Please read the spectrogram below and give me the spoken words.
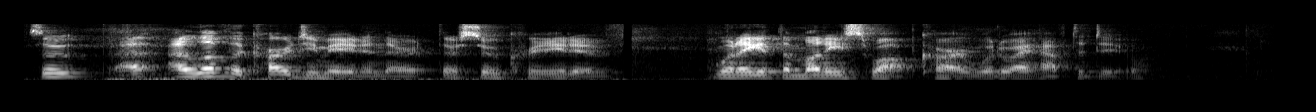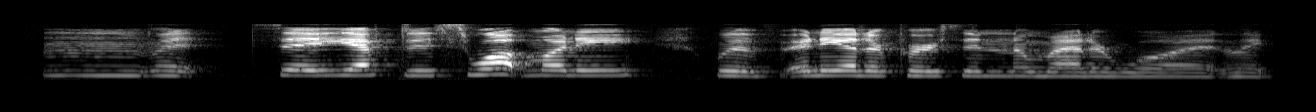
So I, I love the cards you made and they're they're so creative. When I get the money swap card, what do I have to do? Mm, let's say you have to swap money with any other person, no matter what. Like,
